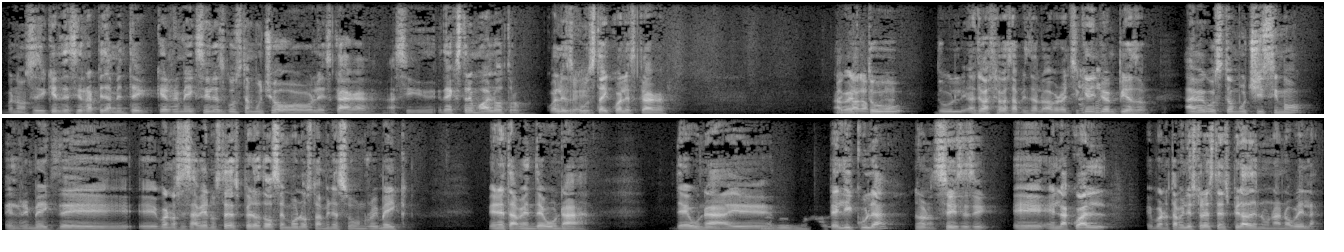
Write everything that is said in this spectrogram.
bueno, no sé si quieren decir rápidamente qué remake sí les gusta mucho o les caga, así, de extremo al otro. ¿Cuál Ok. les gusta y cuál les caga? A Me ver, caga tú, tú, ¿te vas, te vas a pensarlo? A ver, si quieren yo empiezo. A mí me gustó muchísimo el remake de, eh, bueno, no sé si sabían ustedes, pero 12 monos también es un remake. Viene también de una, de una eh, película, ¿no? Sí, sí, sí. eh, en la cual, eh, bueno, también la historia está inspirada en una novela.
